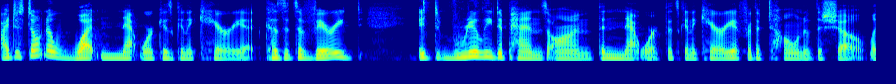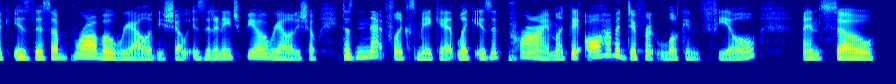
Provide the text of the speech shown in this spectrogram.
I just don't know what network is going to carry it because it's a very, it really depends on the network that's going to carry it for the tone of the show. Like, is this a Bravo reality show? Is it an HBO reality show? Does Netflix make it? Like, is it Prime? Like, they all have a different look and feel. And so,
